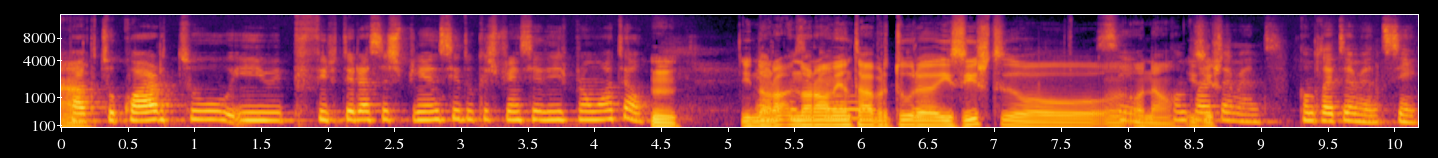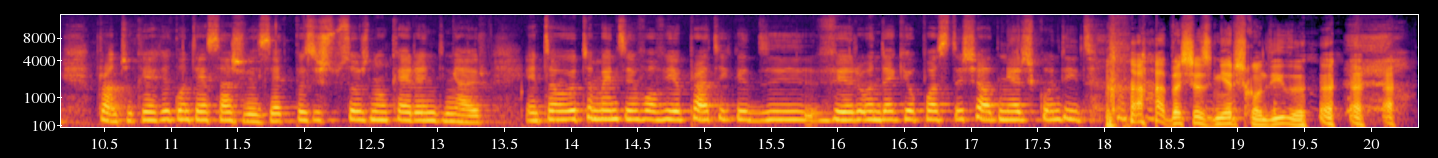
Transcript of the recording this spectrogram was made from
ah. pago-te o quarto e prefiro ter essa experiência do que a experiência de ir para um hotel. Hum. E é normalmente eu... a abertura existe ou, sim, ou não? Completamente, existe? Completamente, sim. Pronto, o que é que acontece às vezes é que depois as pessoas não querem dinheiro. Então eu também desenvolvi a prática de ver onde é que eu posso deixar dinheiro escondido. Deixas dinheiro escondido?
